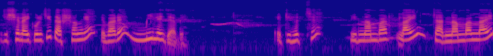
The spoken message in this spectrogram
যে সেলাই করেছি তার সঙ্গে এবারে মিলে যাবে। এটি হচ্ছে তিন নাম্বার লাইন, চার নাম্বার লাইন,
